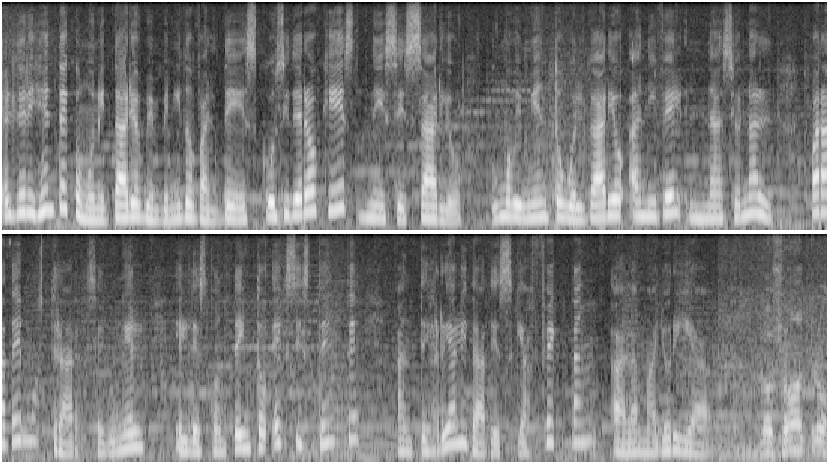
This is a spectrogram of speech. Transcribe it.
El dirigente comunitario Bienvenido Valdés consideró que es necesario un movimiento huelgario a nivel nacional para demostrar, según él, el descontento existente ante realidades que afectan a la mayoría. Nosotros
